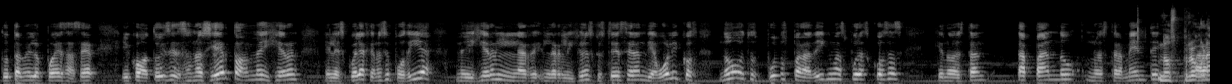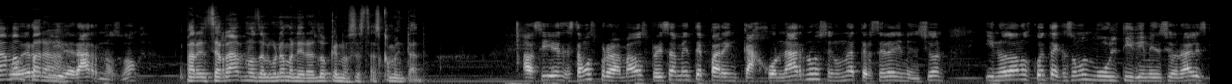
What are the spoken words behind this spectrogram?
Tú también lo puedes hacer. Y cuando tú dices, eso no es cierto, a mí me dijeron en la escuela que no se podía, me dijeron en, las religiones que ustedes eran diabólicos. No, estos puros paradigmas, puras cosas que nos están tapando nuestra mente. Nos programan para, para liderarnos, ¿no? Para encerrarnos de alguna manera, es lo que nos estás comentando. Así es, estamos programados precisamente para encajonarnos en una tercera dimensión y no darnos cuenta de que somos multidimensionales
